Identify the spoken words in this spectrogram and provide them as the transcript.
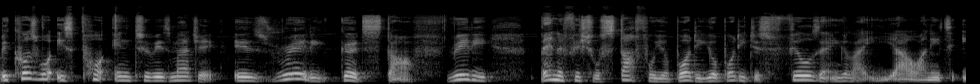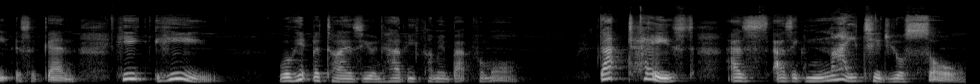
because what he's put into his magic is really good stuff, really beneficial stuff for your body, your body just feels it and you're like, yo, I need to eat this again. He he will hypnotize you and have you coming back for more. That taste has, has ignited your soul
